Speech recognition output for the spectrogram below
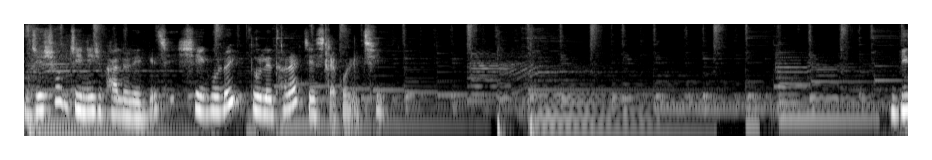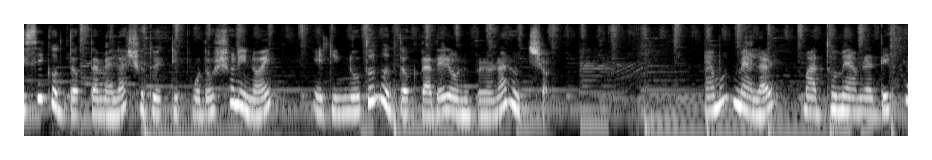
যেসব জিনিস ভালো লেগেছে সেগুলোই তুলে ধরার চেষ্টা করেছি। বিসিক উদ্যোক্তা মেলা শুধু একটি প্রদর্শনী নয়, এটি নতুন উদ্যোক্তাদের অনুপ্রেরণার উৎস। এমন মেলার মাধ্যমে আমরা দেখতে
